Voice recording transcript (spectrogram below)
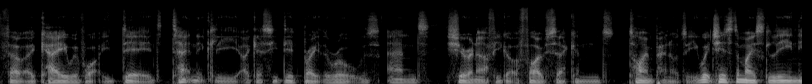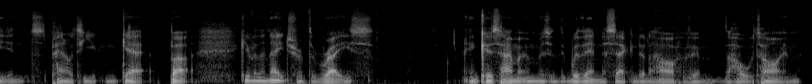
felt okay with what he did. Technically, I guess he did break the rules, and sure enough, he got a five second time penalty, which is the most lenient penalty you can get. But given the nature of the race, and because Hamilton was within a second and a half of him the whole time,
